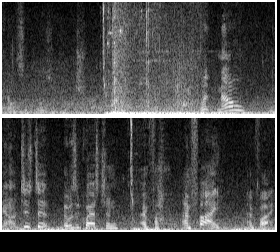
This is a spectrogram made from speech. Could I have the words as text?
I don't suppose you could try it. But no, no, just a, it was a question. I'm, fi- I'm fine. I'm fine.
